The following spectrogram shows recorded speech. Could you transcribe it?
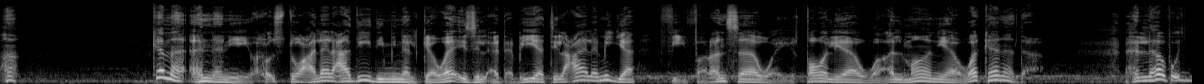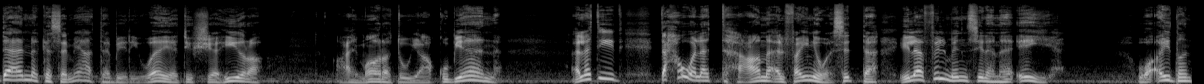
ها؟ كما أنني حزت على العديد من الجوائز الأدبية العالمية في فرنسا وإيطاليا وألمانيا وكندا. لا بد أنك سمعت بروايتي الشهيرة عمارة يعقوبيان التي تحولت عام 2006 إلى فيلم سينمائي وأيضا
